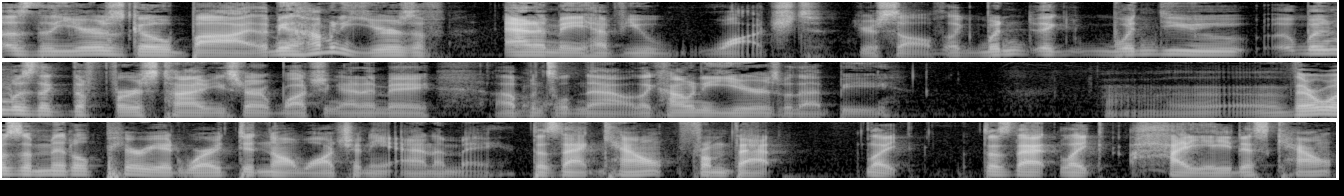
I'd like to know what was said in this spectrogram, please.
as the years go by. I mean, how many years of anime have you watched yourself? Like when like when do you when was like the first time you started watching anime up until now? Like how many years would that be? Uh, there was a middle period where I did not watch any anime. Does that count from that? Like, does that like hiatus count?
